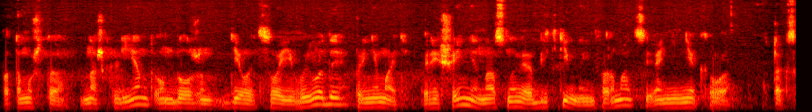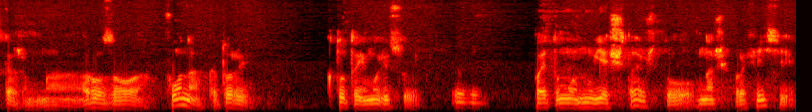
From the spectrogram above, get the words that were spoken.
Потому что наш клиент, он должен делать свои выводы, принимать решения на основе объективной информации, а не некого, так скажем, а, розового фона, который кто-то ему рисует. Угу. Поэтому ну, я считаю, что в нашей профессии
